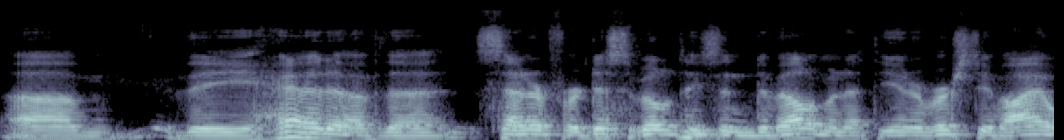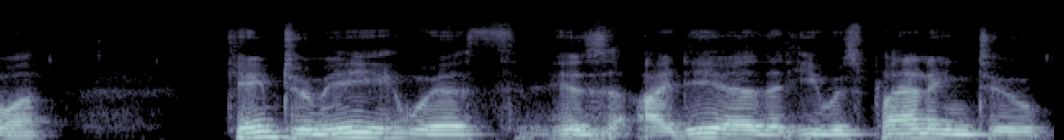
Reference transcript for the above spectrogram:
um, the head of the Center for Disabilities and Development at the University of Iowa came to me with his idea that he was planning to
